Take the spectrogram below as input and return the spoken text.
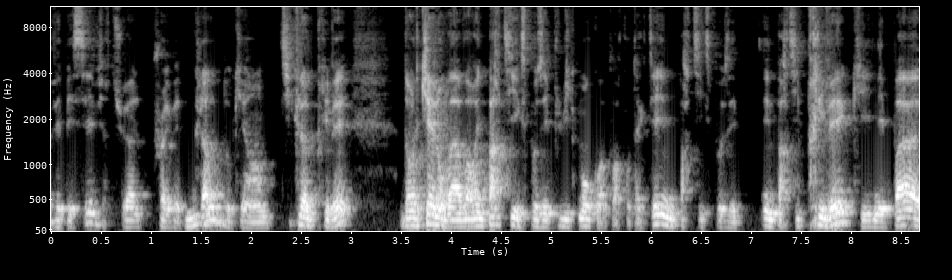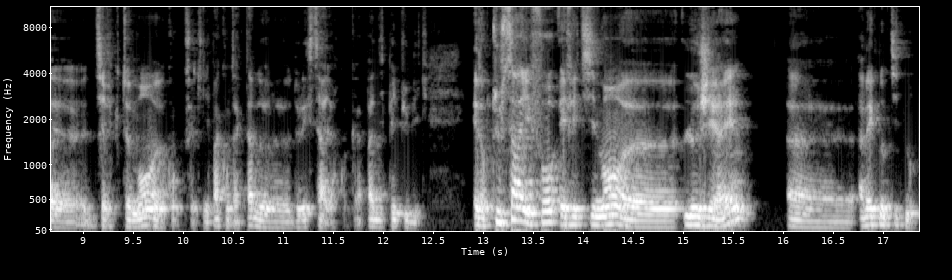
VPC, Virtual Private Cloud, donc il y a un petit cloud privé dans lequel on va avoir une partie exposée publiquement qu'on va pouvoir contacter, une partie exposée une partie privée qui n'est pas euh, directement, euh, qui n'est pas contactable de, de l'extérieur, qui n'a pas d'IP public. Et donc tout ça, il faut effectivement euh, le gérer avec nos petites mains.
